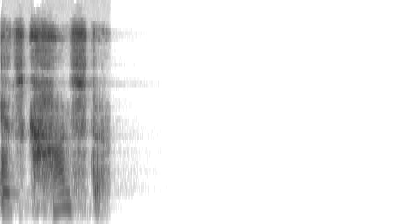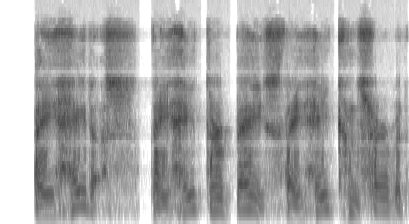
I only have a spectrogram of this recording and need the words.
it's constant. They hate us. They hate their base. They hate conservatives.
